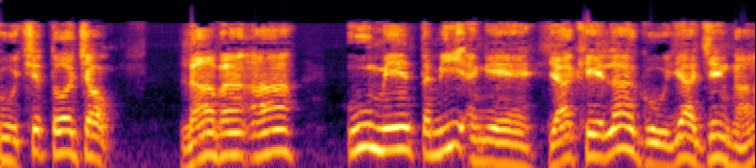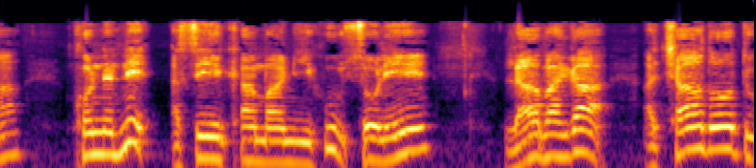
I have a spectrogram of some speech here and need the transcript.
ကို ချစ်သောကြောင့် လာဗန်အားဥမင်းသမီးအငယ်ယာခေလကို ရခြင်းငှာခုနှစ်နှစ်အစေခံပါမည်ဟုဆိုလျင် လာဗန်က အခြားသောသူ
